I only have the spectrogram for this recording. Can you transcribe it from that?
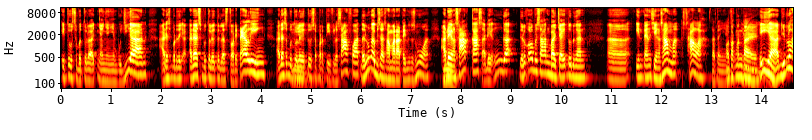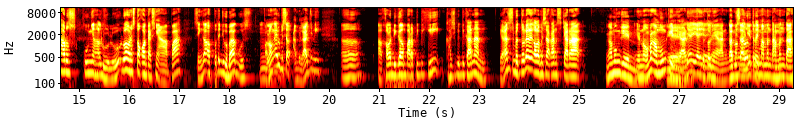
itu sebetulnya nyanyian pujian, ada seperti ada sebetulnya itu adalah storytelling, ada sebetulnya itu seperti filsafat, dan lu nggak bisa sama ratain itu semua. Ada yang sarkas, ada yang enggak. Dan lu kalau misalkan baca itu dengan eh, intensi yang sama, salah katanya. Otak mentai. Iya, jadi lu harus kunyah dulu, lu harus tahu konteksnya apa, sehingga outputnya juga bagus. Kalau nggak lu bisa ambil aja nih, eh ah, kalau digampar pipi kiri, kasih pipi kanan. Ya kan sebetulnya kalau misalkan secara Nggak mungkin. ya nomor nggak mungkin Iya. kan, Iya, iya, iya, betulnya iya. kan. Gak Emang bisa nggak lu gitu. terima mentah-mentah.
